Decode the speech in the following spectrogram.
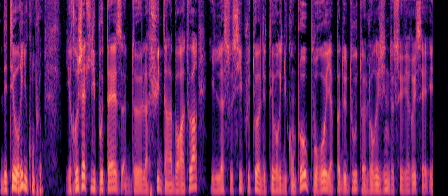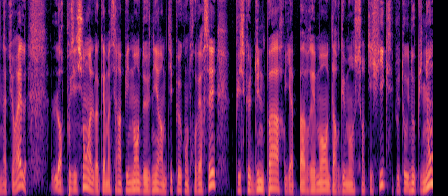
des théories du complot. Ils rejettent l'hypothèse de la fuite d'un laboratoire, ils l'associent plutôt à des théories du complot. Pour eux, il n'y a pas de doute, l'origine de ce virus est, est, naturelle. Leur position, elle va quand même assez rapidement devenir un petit peu controversée, puisque d'une part, il n'y a pas vraiment d'argument scientifique, c'est plutôt une opinion,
